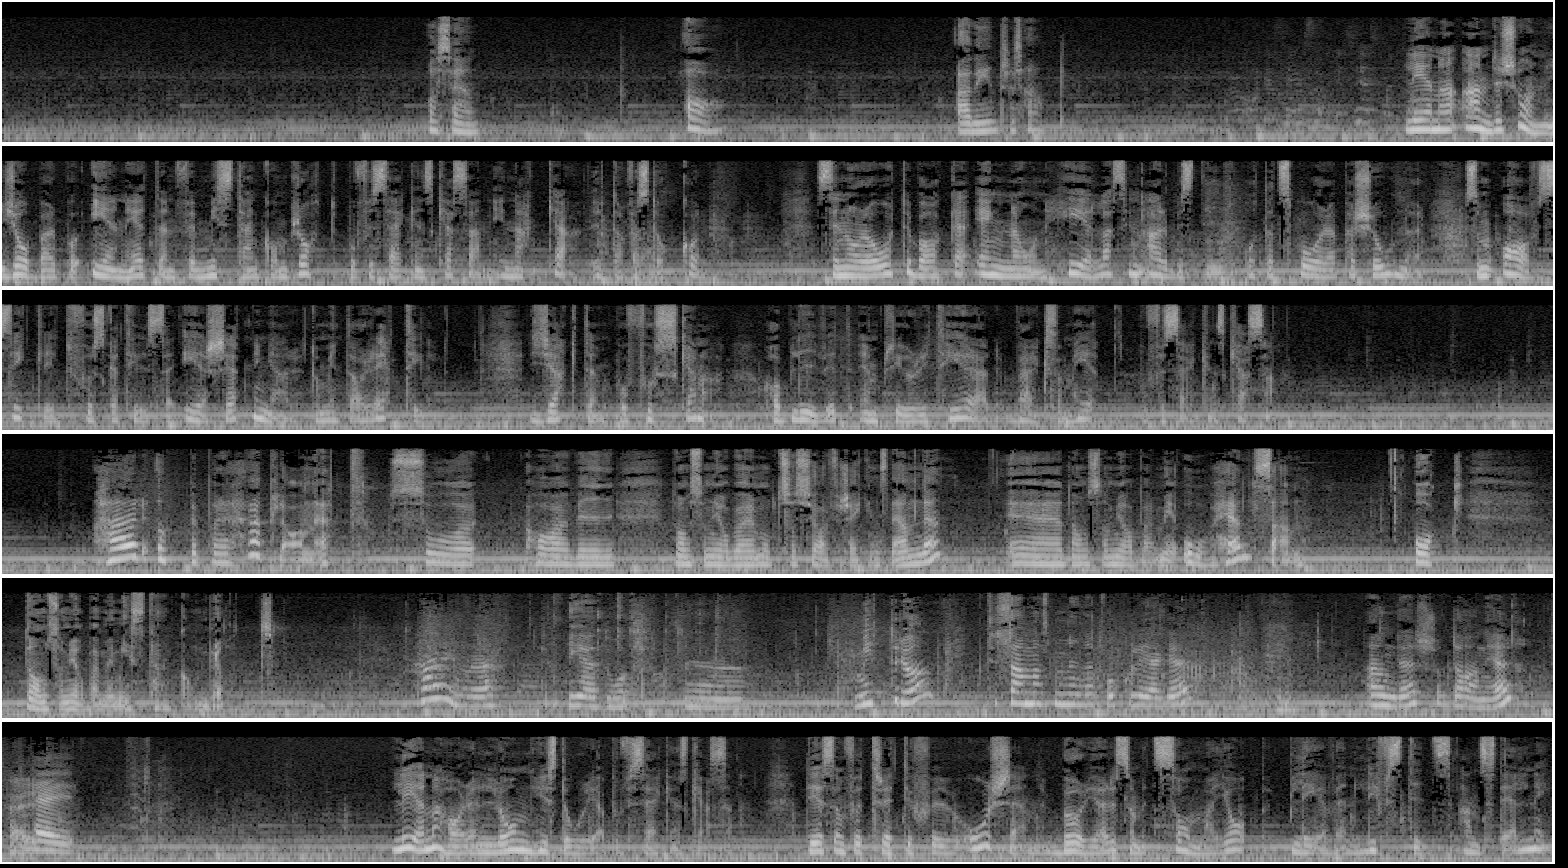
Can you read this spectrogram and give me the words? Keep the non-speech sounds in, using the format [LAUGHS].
Och sen, ja, ja det är intressant. Lena Andersson jobbar på enheten för misstanke om brott på Försäkringskassan i Nacka utanför Stockholm. Sedan några år tillbaka ägnar hon hela sin arbetstid åt att spåra personer som avsiktligt fuskar till sig ersättningar de inte har rätt till. Jakten på fuskarna har blivit en prioriterad verksamhet på Försäkringskassan. Här uppe på det här planet så har vi de som jobbar mot socialförsäkringsnämnden, eh, de som jobbar med ohälsan och de som jobbar med misstanke om brott. Här inne är då eh, mitt rum tillsammans med mina två kollegor Anders och Daniel. Hej. Lena har en lång historia på Försäkringskassan. Det som för 37 år sedan började som ett sommarjobb blev en livstidsanställning.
